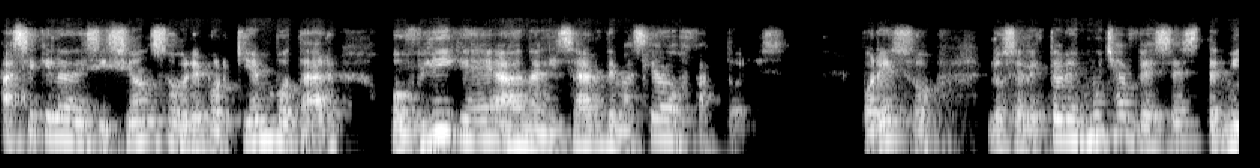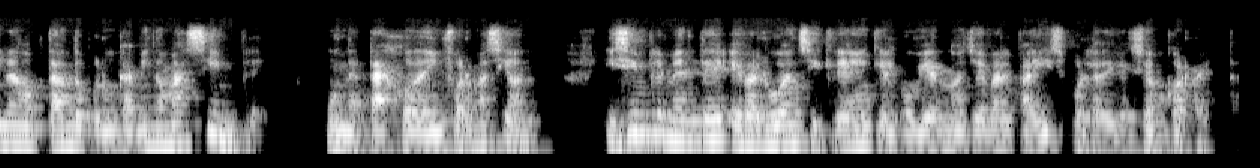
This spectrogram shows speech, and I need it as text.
hace que la decisión sobre por quién votar obligue a analizar demasiados factores. Por eso, los electores muchas veces terminan optando por un camino más simple, un atajo de información, y simplemente evalúan si creen que el gobierno lleva al país por la dirección correcta.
